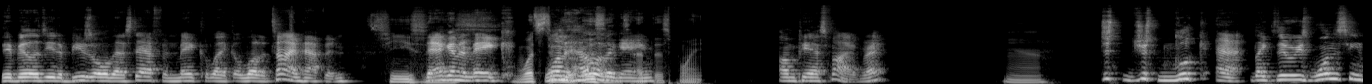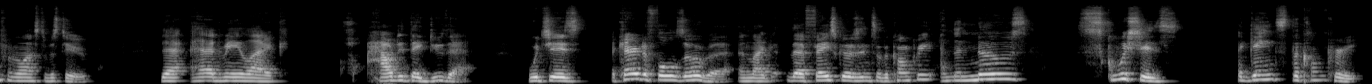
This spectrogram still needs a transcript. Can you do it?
the ability to abuse all their staff and make like a lot of time happen Jesus. They're gonna make what's to one hell of a game. at this point. on PS5, right? Yeah. Just just look at like there is one scene from The Last of Us 2 that had me like, how did they do that? Which is a character falls over and like their face goes into the concrete and the nose squishes against the concrete.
